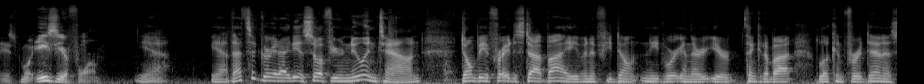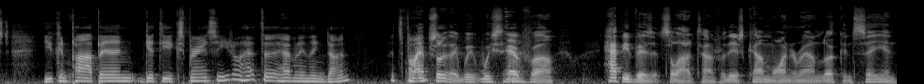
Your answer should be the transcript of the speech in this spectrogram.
it's more easier for them. Yeah. Yeah, that's a great idea. So if you're new in town, don't be afraid to stop by, even if you don't need work and you're thinking about looking for a dentist. You can pop in, get the experience, and you don't have to have anything done. It's Oh, fine. absolutely. We we have uh, happy visits a lot of times where they just come, wander around, look, and see, and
